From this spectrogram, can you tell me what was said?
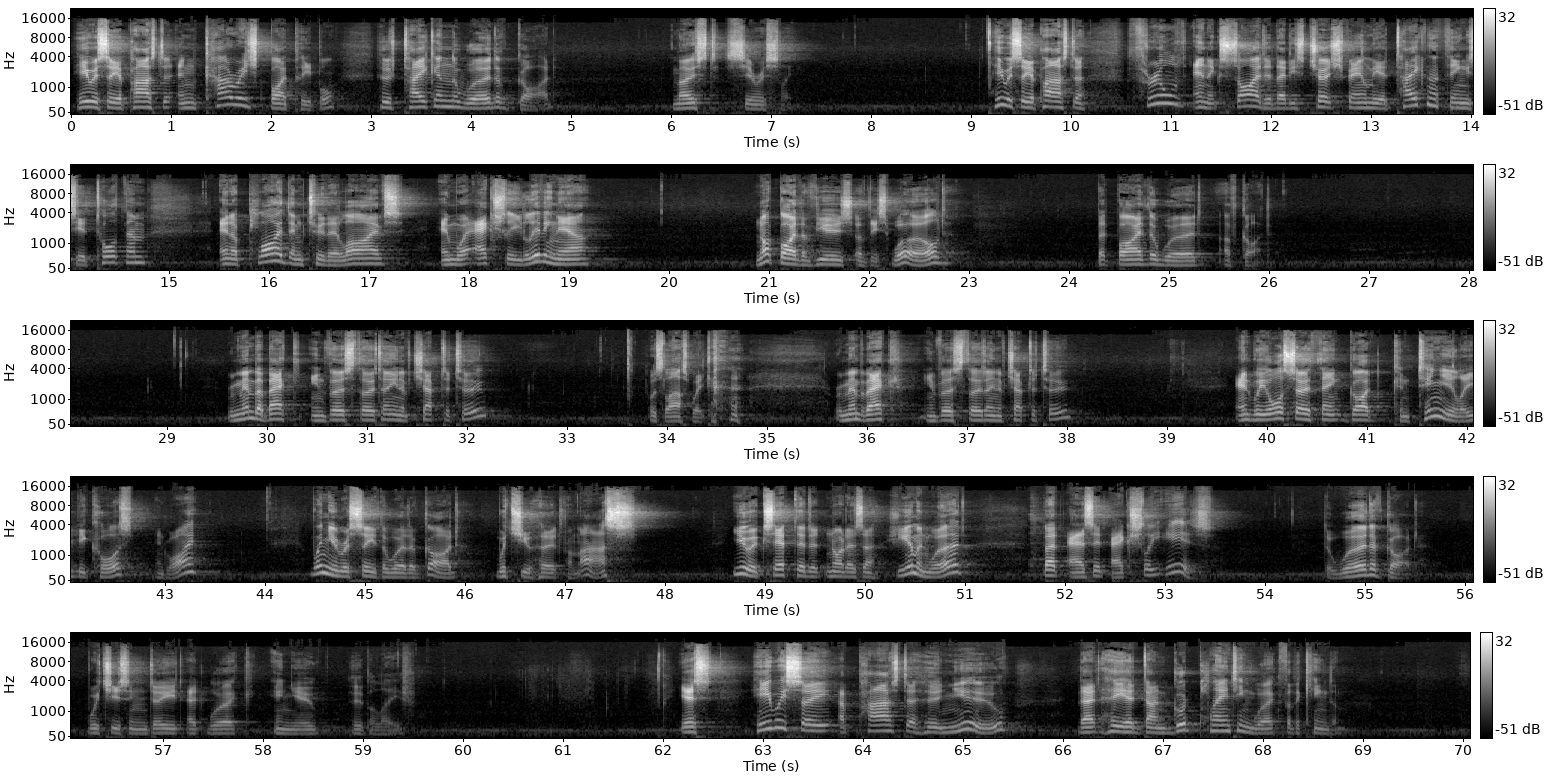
Here we see a pastor encouraged by people who've taken the word of God most seriously. Here we see a pastor thrilled and excited that his church family had taken the things he had taught them and applied them to their lives and were actually living now not by the views of this world, but by the Word of God. Remember back in verse 13 of chapter 2? It was last week. Remember back in verse 13 of chapter 2? And we also thank God continually because, and why? When you received the word of God, which you heard from us, you accepted it not as a human word, but as it actually is the word of God, which is indeed at work in you who believe. Yes, here we see a pastor who knew that he had done good planting work for the kingdom.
